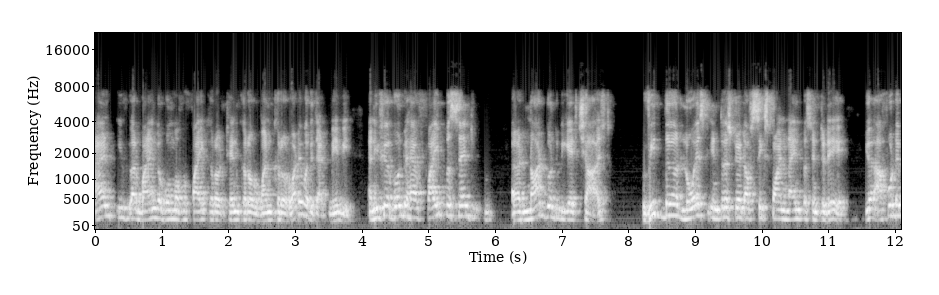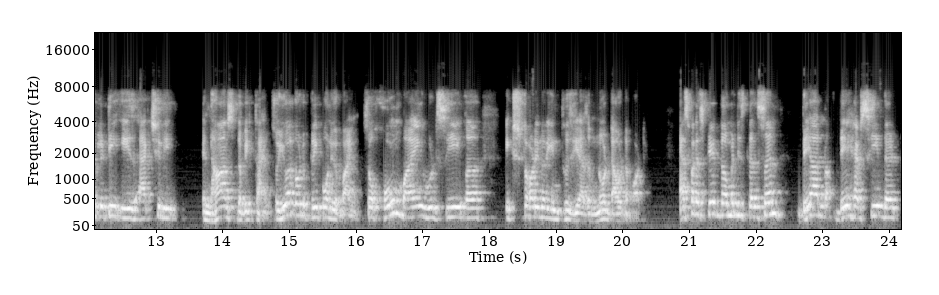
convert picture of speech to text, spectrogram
and if you are buying a home of a 5 crore, 10 crore, 1 crore, whatever that may be, and if you're going to have 5% uh, not going to be get charged with the lowest interest rate of 6.9% today, your affordability is actually enhanced the big time. So you are going to prepone your buying. So home buying would see a extraordinary enthusiasm, no doubt about it. As far as state government is concerned, they are they have seen that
